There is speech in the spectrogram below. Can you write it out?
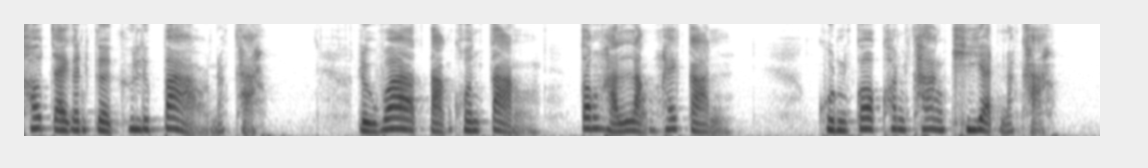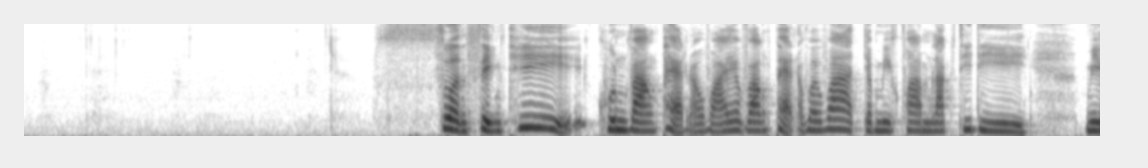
เข้าใจกันเกิดขึ้นหรือเปล่านะคะ หรือว่าต่างคนต่างต้องหันหลังให้กัน คุณก็ค่อนข้างเครียดนะคะ ส่วนสิ่งที่คุณวางแผนเอาไว้ วางแผนเอาไว้ว่าจะมีความรักที่ดี มี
